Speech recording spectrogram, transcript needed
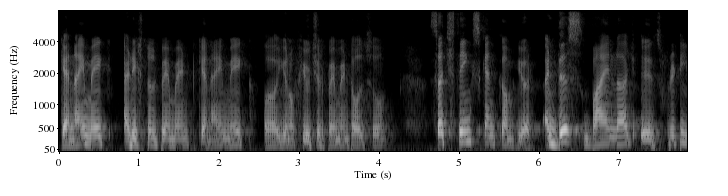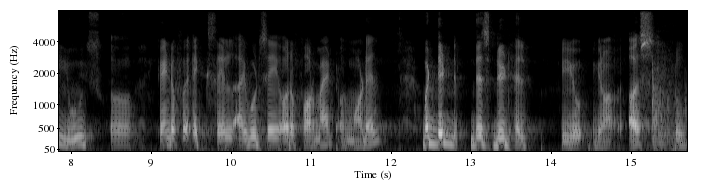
Can I make additional payment? Can I make, uh, you know, future payment also? Such things can come here, and this, by and large, is pretty loose uh, kind of Excel, I would say, or a format or model. But did, this did help you, you know, us to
